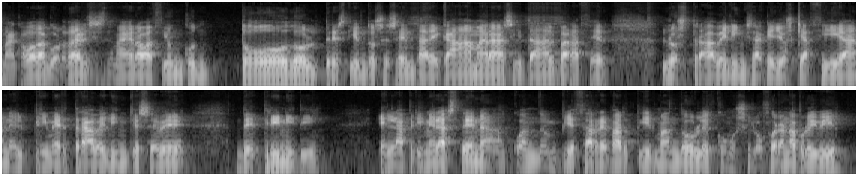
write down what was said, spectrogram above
me acabo de acordar, el sistema de grabación con todo el 360 de cámaras y tal para hacer los travelings aquellos que hacían, el primer traveling que se ve de Trinity en la primera escena cuando empieza a repartir mandobles como si lo fueran a prohibir.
